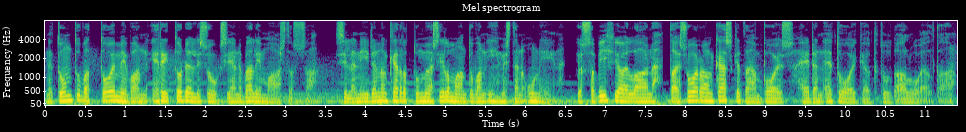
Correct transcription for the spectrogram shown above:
Ne tuntuvat toimivan eri todellisuuksien välimaastossa, sillä niiden on kerrottu myös ilmaantuvan ihmisten uniin, jossa vihjaillaan tai suoraan käsketään pois heidän etuoikeutetulta alueeltaan.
